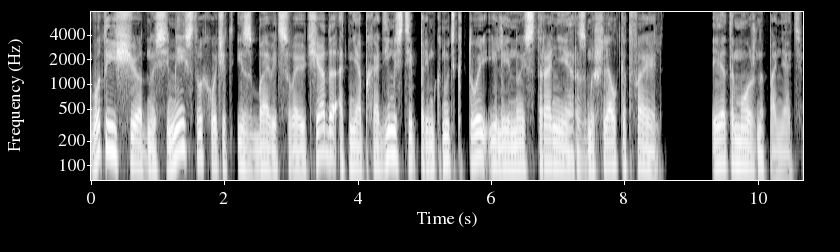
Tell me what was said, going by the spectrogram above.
Вот и еще одно семейство хочет избавить свое чадо от необходимости примкнуть к той или иной стороне, размышлял Катфаэль. И это можно понять.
